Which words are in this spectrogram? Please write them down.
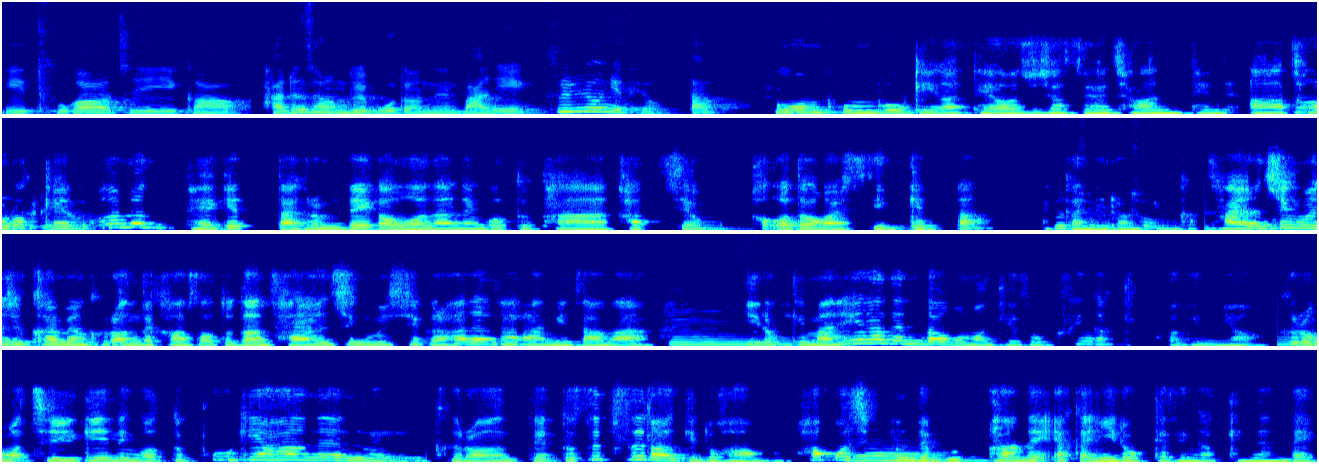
이 두 가지가 다른 사람들보다는 많이 훈련이 되었다 좋은 본보기가 되어주셨어요, 저한테는. 아, 저렇게 도 그래요? 하면 되겠다. 그럼 내가 원하는 것도 다 같이 음. 얻어갈 수 있겠다? 약간 그쵸, 이런. 생각. 자연식물식 하면 그런데 가서도 난 자연식물식을 하는 사람이잖아. 음. 이렇게만 해야 된다고만 계속 생각했거든요. 그런 거 즐기는 것도 포기하는 그런 때 또 씁쓸하기도 하고, 하고 싶은데 어. 못하네? 약간 이렇게 생각했는데,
